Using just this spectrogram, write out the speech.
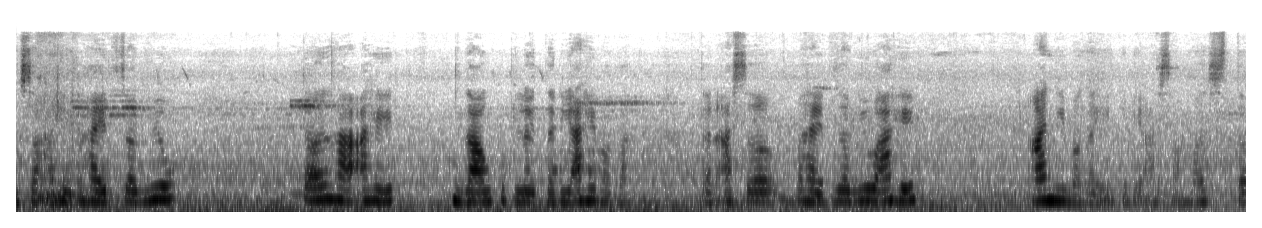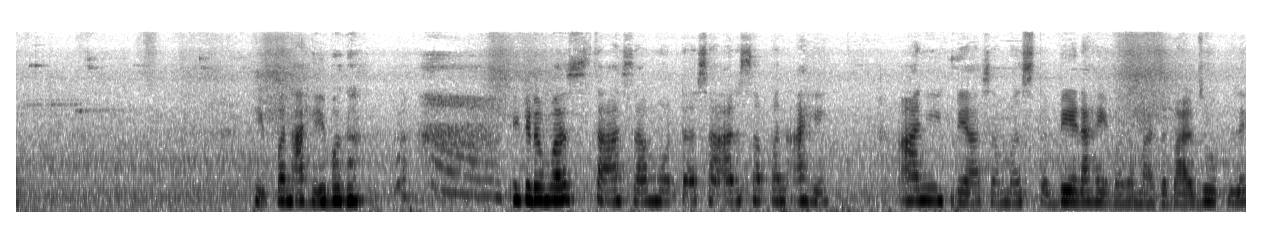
असं आहे. बाहेरचा व्ह्यू तर हा आहे. गाव कुठलं तरी आहे बाबा. तर असं बाहेरचा व्ह्यू आहे. आणि बघा इकडे असा मस्त हे पण आहे बघा. इकडं मस्त असा मोठा असा आरसा पण आहे. आणि इकडे असा मस्त बेड आहे बघा माझं बाळ झोपले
